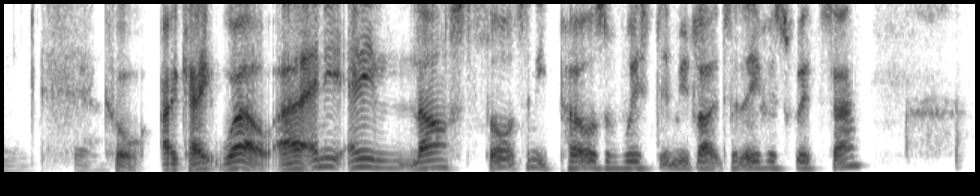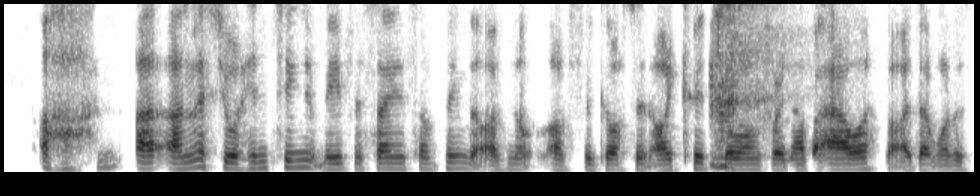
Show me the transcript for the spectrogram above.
Mm, yeah. Cool. Okay. Well, uh, any any last thoughts? Any pearls of wisdom you'd like to leave us with, Sam? Uh, uh, unless you're hinting at me for saying something that I've not, I've forgotten. I could go on for another hour, but I don't want to,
